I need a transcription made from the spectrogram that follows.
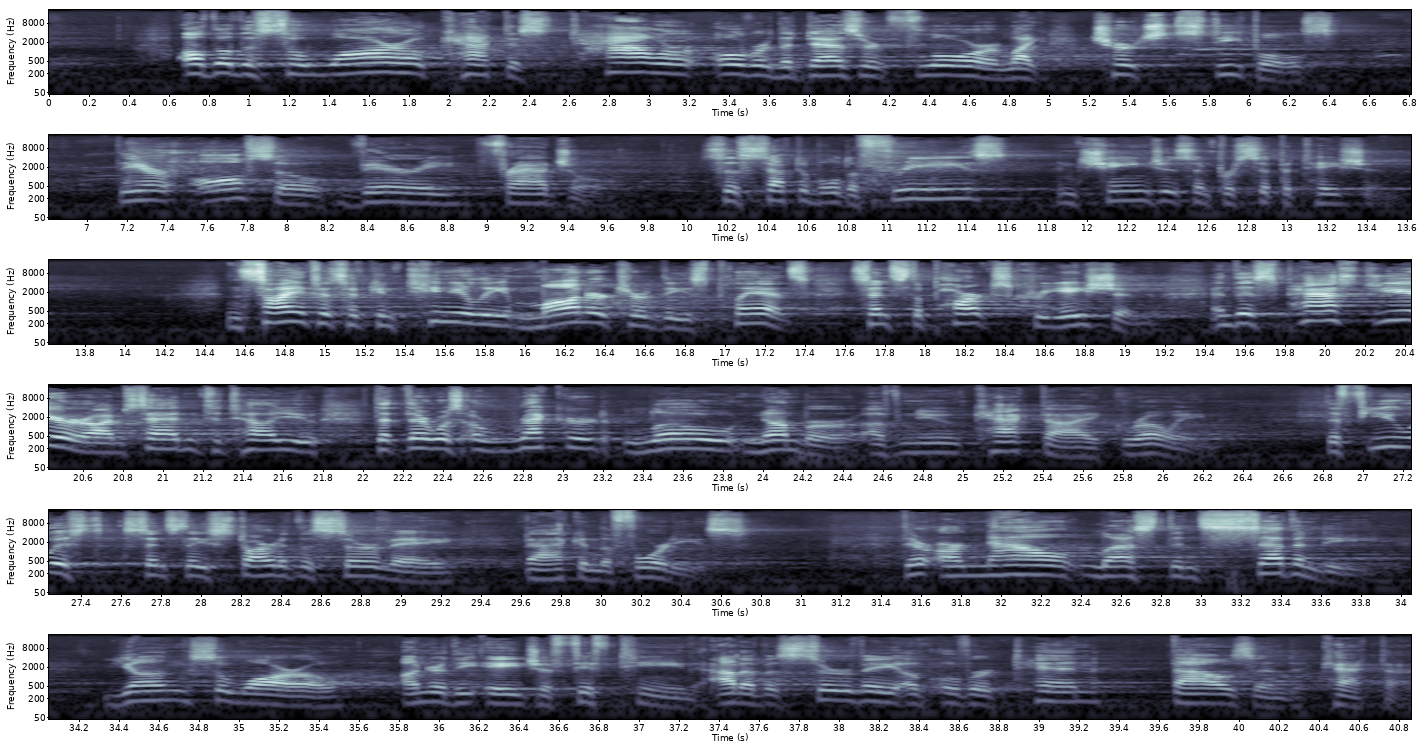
Although the saguaro cactus tower over the desert floor like church steeples, they are also very fragile, susceptible to freeze and changes in precipitation. And scientists have continually monitored these plants since the park's creation. And this past year, I'm saddened to tell you that there was a record low number of new cacti growing, the fewest since they started the survey back in the 40s. There are now less than 70 young saguaro under the age of 15 out of a survey of over 10,000 cacti.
